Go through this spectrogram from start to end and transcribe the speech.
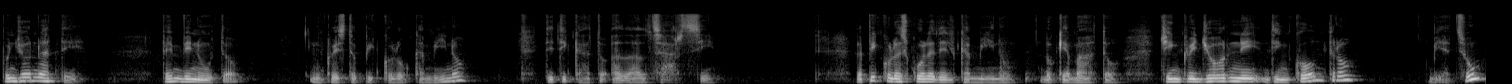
Buongiorno a te, benvenuto in questo piccolo cammino dedicato all'alzarsi. La piccola scuola del cammino, l'ho chiamato cinque giorni di incontro via Zoom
